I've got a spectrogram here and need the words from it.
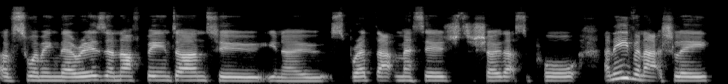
of swimming there is enough being done to you know spread that message to show that support and even actually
